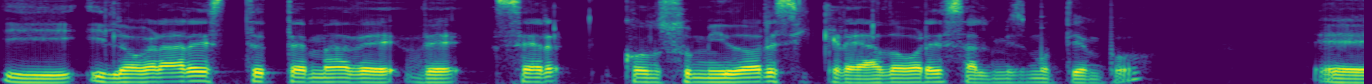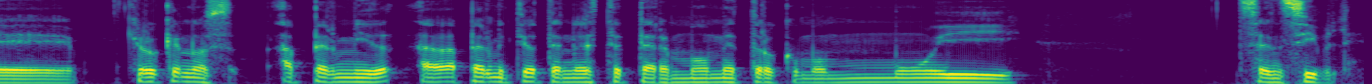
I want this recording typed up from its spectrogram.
Y, lograr este tema de, ser consumidores y creadores al mismo tiempo, eh, creo que nos ha, ha permitido tener este termómetro como muy sensible.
